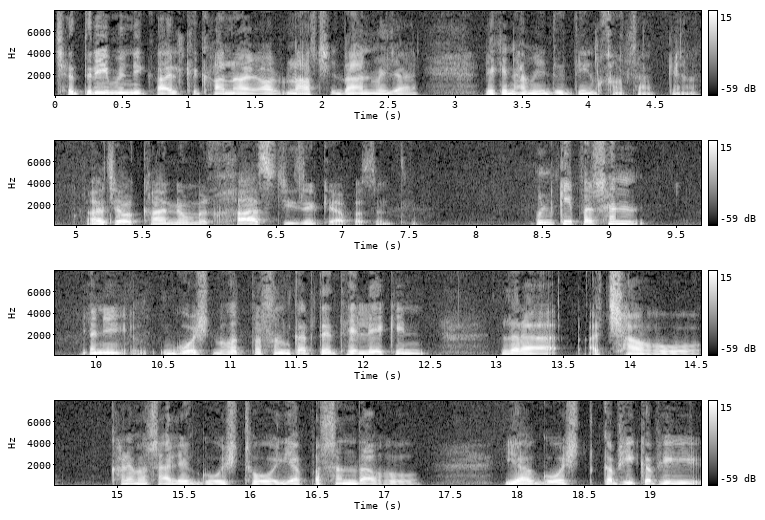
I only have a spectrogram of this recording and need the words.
چھتری میں نکال کے کھانا اور ناشتدان میں جائے لیکن حمید الدین خان صاحب کے ہاں اچھا اور کھانوں میں خاص چیزیں کیا پسند تھیں؟ ان کی پسند یعنی گوشت بہت پسند کرتے تھے لیکن ذرا اچھا ہو کھڑے مسالے گوشت ہو یا پسندہ ہو یا گوشت کبھی کبھی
